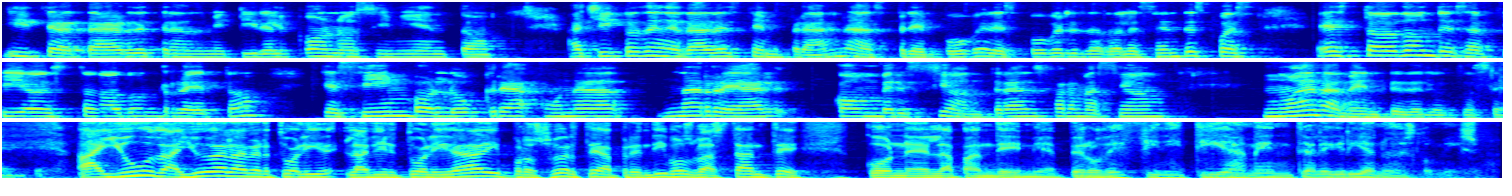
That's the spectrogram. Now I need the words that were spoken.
y tratar de transmitir el conocimiento a chicos en edades tempranas, prepúberes, púberes, adolescentes, pues es todo un desafío, es todo un reto que sí involucra una, una real conversión, transformación nuevamente de los docentes. Ayuda, ayuda la virtualidad, la virtualidad y por suerte aprendimos bastante con eh, la pandemia, pero definitivamente alegría no es lo mismo.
